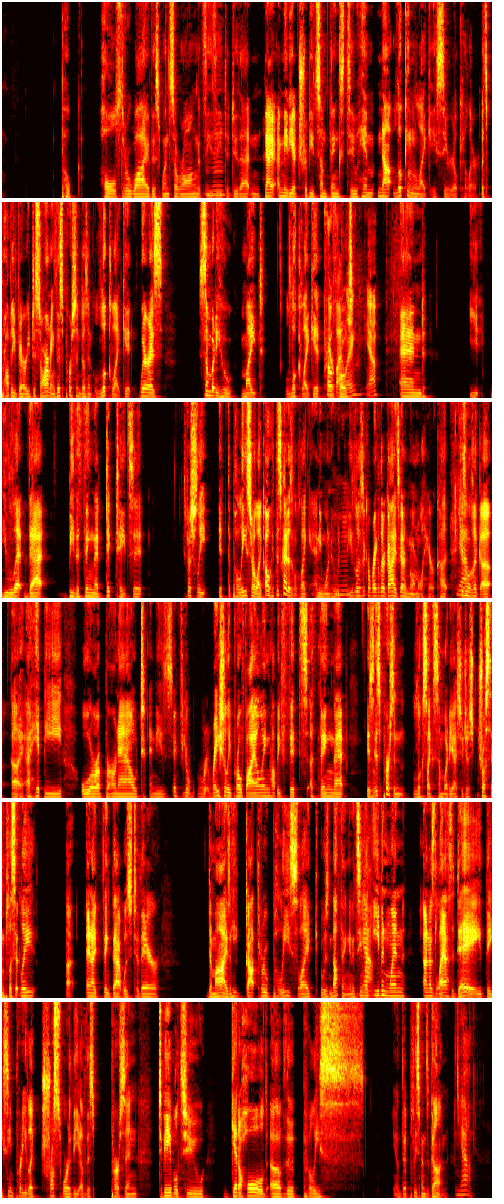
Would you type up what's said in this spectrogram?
poke holes through why this went so wrong. It's mm-hmm. easy to do that. And I, I, maybe attribute some things to him not looking like a serial killer. It's probably very disarming. This person doesn't look like it. Whereas somebody who might look like it, profiling, quotes, yeah. And you, you let that be the thing that dictates it, especially if the police are like, oh, this guy doesn't look like anyone who mm-hmm. would, he looks like a regular guy. He's got a normal haircut. He doesn't look like a, a, a, hippie or a burnout. And he's, if you're r- racially profiling, probably fits a thing that is this person looks like somebody I should just trust implicitly. Uh, and I think that was to their demise. He got through police like it was nothing. And it seemed Yeah. like even when on his last day, they seemed pretty like trustworthy of this person to be able to get a hold of the police, you know, the policeman's gun. Yeah.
